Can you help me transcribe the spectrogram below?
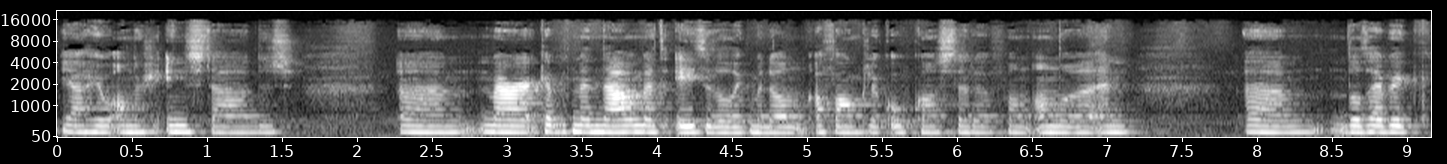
ja, heel anders in sta. Dus, ehm, maar ik heb het met name met eten dat ik me dan afhankelijk op kan stellen van anderen. En ehm, dat heb ik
